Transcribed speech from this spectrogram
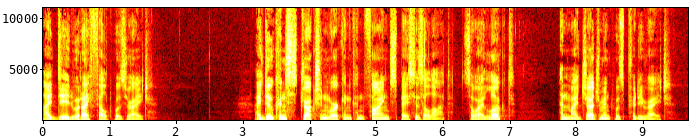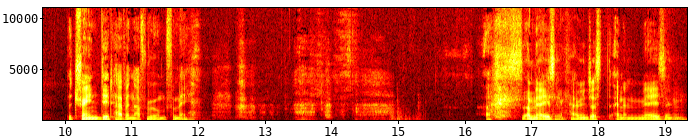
I did what I felt was right. I do construction work in confined spaces a lot, so I looked, and my judgment was pretty right. The train did have enough room for me. amazing. I mean, just an amazing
